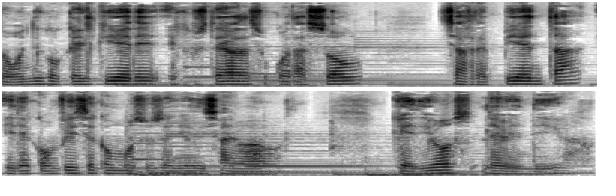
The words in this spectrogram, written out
Lo único que Él quiere es que usted abra su corazón, se arrepienta y le confiese como su Señor y Salvador. Que Dios le bendiga.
